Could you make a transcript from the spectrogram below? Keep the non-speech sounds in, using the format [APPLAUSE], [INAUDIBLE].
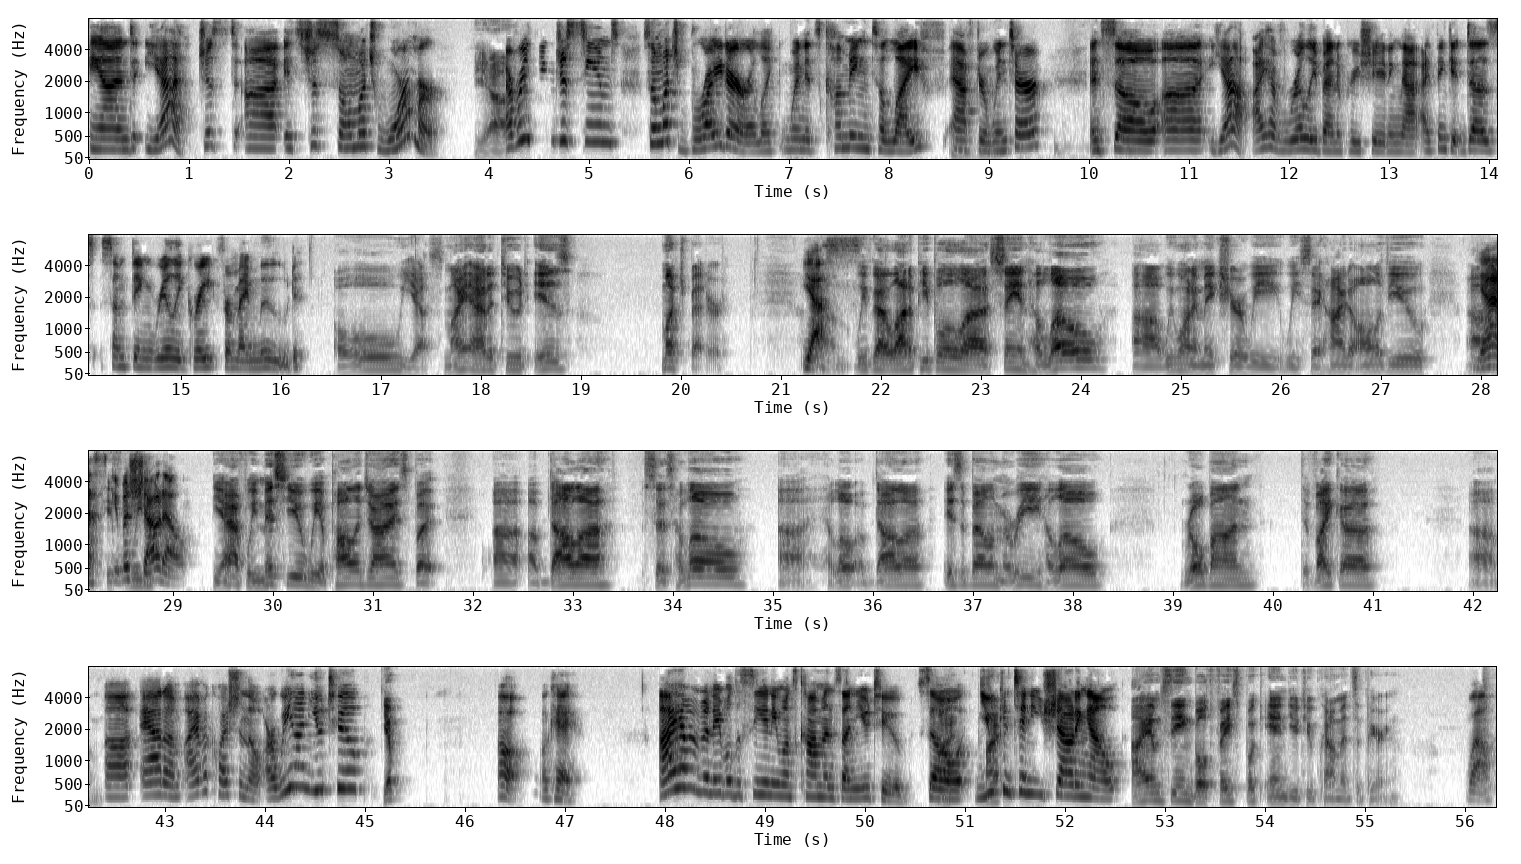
and yeah, just uh, it's just so much warmer. Yeah. Everything just seems so much brighter, like when it's coming to life after Mhm. winter. And so, uh, yeah, I have really been appreciating that. I think it does something really great for my mood. Oh, yes. My attitude is much better. Yes. Um, we've got a lot of people uh, saying hello. Uh, we want to make sure we, we say hi to all of you. Um, yes, give a we- shout out. Yeah, if we miss you, we apologize. But uh, Abdallah says hello. Uh, hello, Abdallah. Isabella Marie, hello. Roban, Devika. Um, Uh, Adam, I have a question though. Are we on YouTube? yep. Oh, okay. I haven't been able to see anyone's comments on YouTube, so I- you I- continue shouting out. I am seeing both Facebook and YouTube comments appearing. Wow,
